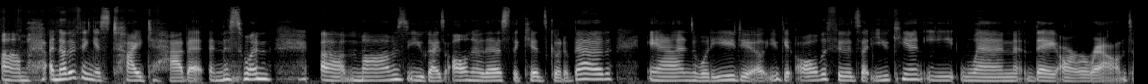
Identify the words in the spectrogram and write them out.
Um, another thing is tied to habit. And this one, uh, moms, you guys all know this. The kids go to bed, and what do you do? You get all the foods that you can't eat when they are around.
